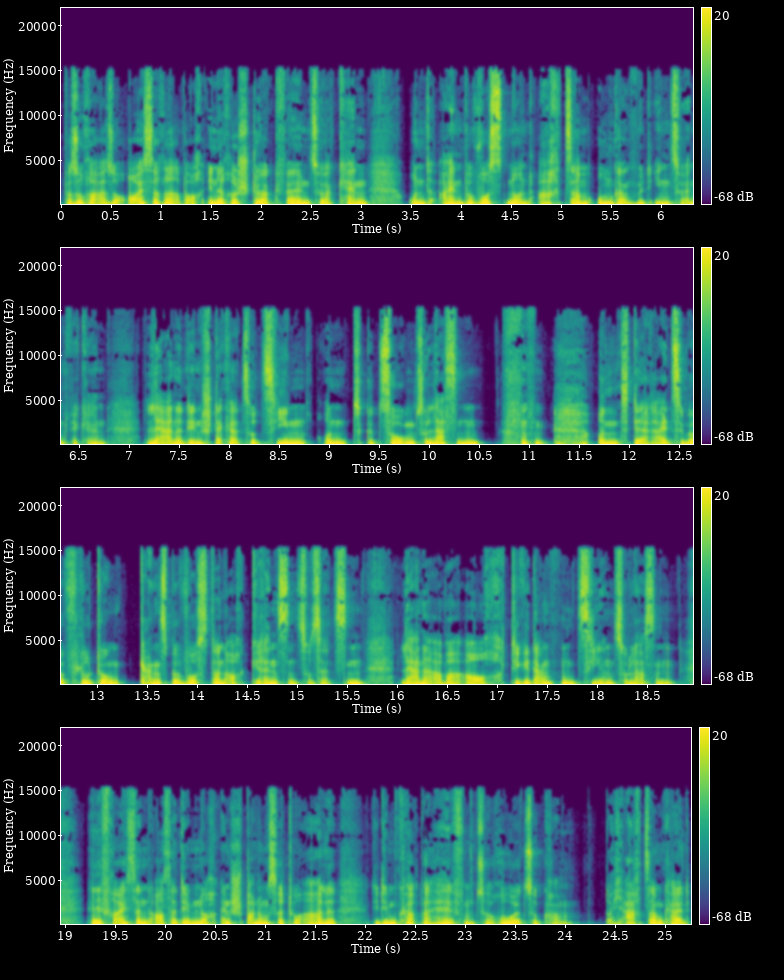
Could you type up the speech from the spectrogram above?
Versuche also äußere, aber auch innere Störquellen zu erkennen und einen bewussten und achtsamen Umgang mit ihnen zu entwickeln. Lerne den Stecker zu ziehen und gezogen zu lassen, und der Reizüberflutung ganz bewusst dann auch Grenzen zu setzen. Lerne aber auch die Gedanken ziehen zu lassen. Hilfreich sind außerdem noch Entspannungsrituale, die dem Körper helfen, zur Ruhe zu kommen. Durch Achtsamkeit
